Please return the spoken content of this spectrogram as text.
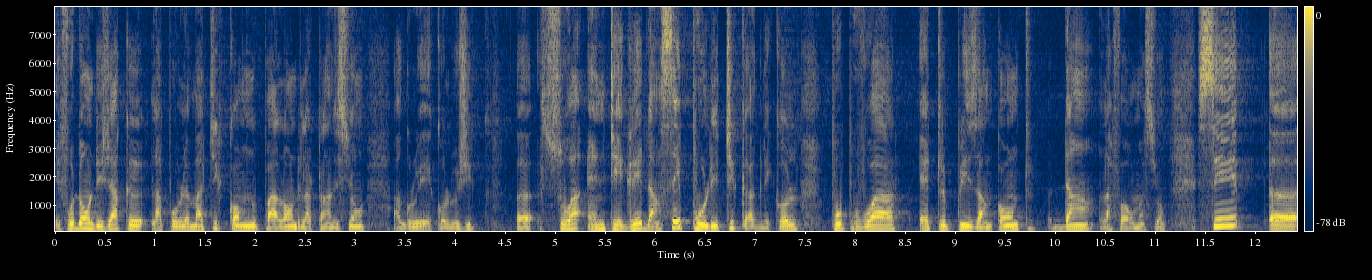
Il faut donc déjà que la problématique, comme nous parlons de la transition agroécologique, euh, soient intégrées dans ces politiques agricoles pour pouvoir être prises en compte dans la formation. C'est euh,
